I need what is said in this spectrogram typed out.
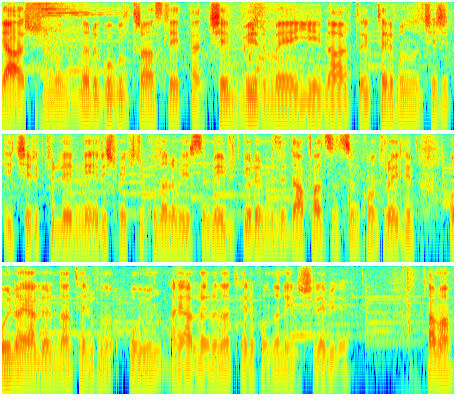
Ya şunları Google Translate'ten çevirmeyin artık. Telefonunuzun çeşitli içerik türlerine erişmek için kullanabilirsiniz. Mevcut görevimizde daha fazlasını kontrol edin. Oyun ayarlarından telefonu oyun ayarlarına telefondan erişilebilir. Tamam.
